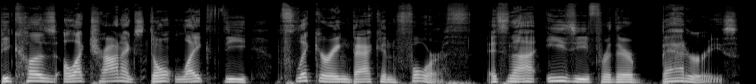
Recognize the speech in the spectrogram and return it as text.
because electronics don't like the flickering back and forth. It's not easy for their batteries.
